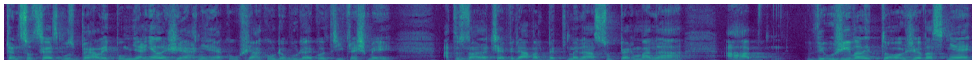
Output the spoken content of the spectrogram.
ten socialismus brali poměrně ležérně, jako už nějakou dobu, jako dřív než my. A to znamená, začali vydávat Batmana, Supermana a využívali to, že vlastně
